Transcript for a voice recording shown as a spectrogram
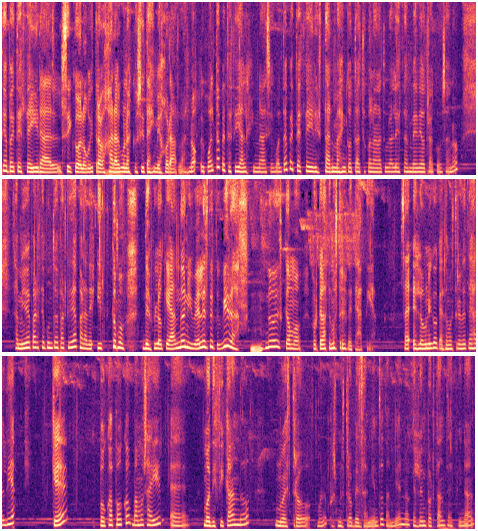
te apetece ir al psicólogo y trabajar algunas cositas y mejorarlas, ¿no? Igual te apetece ir al gimnasio, igual te apetece ir a estar más en contacto con la naturaleza en vez de otra cosa, ¿no? O sea, a mí me parece punto de partida para de ir como desbloqueando niveles de tu vida, uh -huh. ¿no? Es como, porque lo hacemos tres veces al día. O sea, es lo único que hacemos tres veces al día que poco a poco vamos a ir eh, modificando nuestro, bueno, pues nuestro pensamiento también, ¿no? Que es lo importante al final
